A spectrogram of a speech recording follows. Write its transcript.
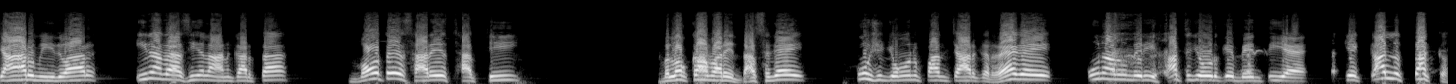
ਚਾਰ ਉਮੀਦਵਾਰ ਇਹਨਾਂ ਦਾ ਅਸੀਂ ਐਲਾਨ ਕਰਤਾ। ਬਹੁਤੇ ਸਾਰੇ ਸਾਥੀ ਬਲੋਕਾਂ ਬਾਰੇ ਦੱਸ ਗਏ। ਕੁਝ ਜ਼ੋਨ ਪੰਜ ਚਾਰ ਕ ਰਹਿ ਗਏ। ਉਹਨਾਂ ਨੂੰ ਮੇਰੀ ਹੱਥ ਜੋੜ ਕੇ ਬੇਨਤੀ ਹੈ ਕਿ ਕੱਲ ਤੱਕ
